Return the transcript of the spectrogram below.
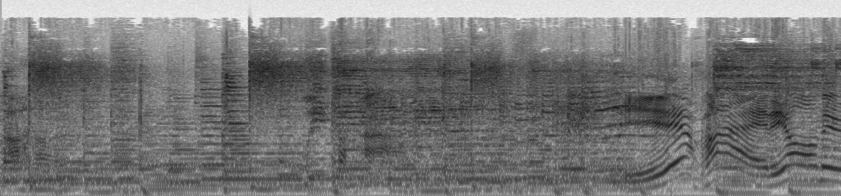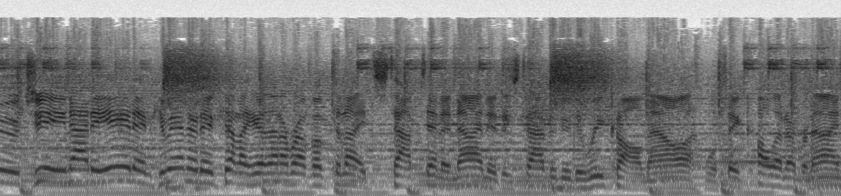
Uh-huh. Yep, hi, the all-new G98 and Commander Dave Kelly here. That'll wrap up tonight's top 10 at 9. It is time to do the recall now. We'll take caller number 9,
